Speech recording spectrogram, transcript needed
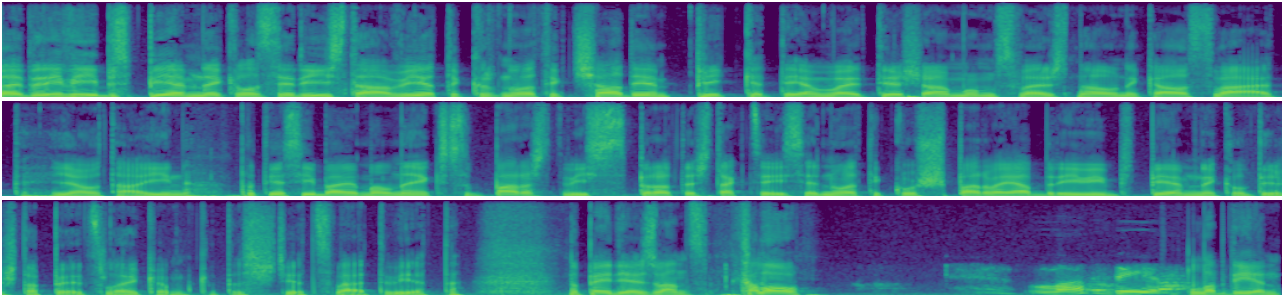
Vai brīvības piemineklis ir īstā vieta, kur notikt šādiem piketiem, vai tiešām mums vairs nav nekā svēta? Jautā Ina. Patiesībā, ja man liekas, parasti visas protesta akcijas ir notikušas par vai ap brīvības pieminekli tieši tāpēc, laikam, ka tas šķiet svēta vieta. Nu, pēdējais zvans. Halo! Labdien! Labdien!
